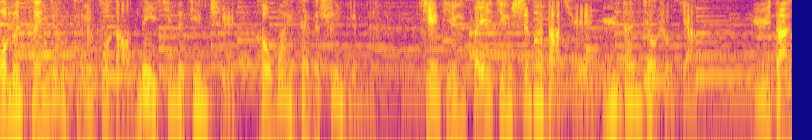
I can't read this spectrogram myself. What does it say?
我们怎样才能做到内心的坚持和外在的顺应呢？请听北京师范大学于丹教授讲，于丹。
